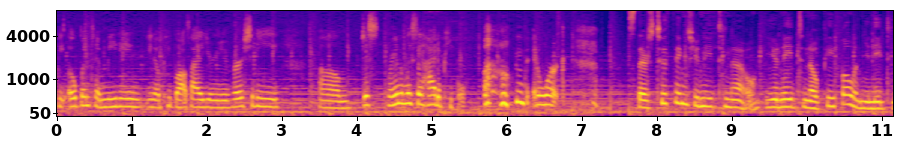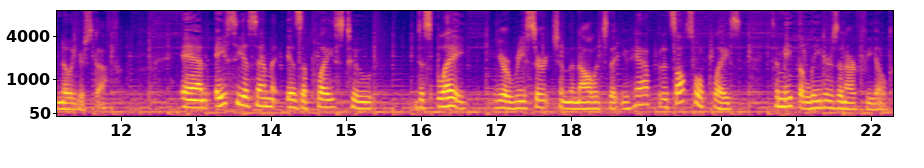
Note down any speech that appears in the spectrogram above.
Be open to meeting, you know, people outside of your university. Um, just randomly say hi to people. It'll work. There's two things you need to know. You need to know people and you need to know your stuff. And ACSM is a place to display your research and the knowledge that you have, but it's also a place to meet the leaders in our field.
